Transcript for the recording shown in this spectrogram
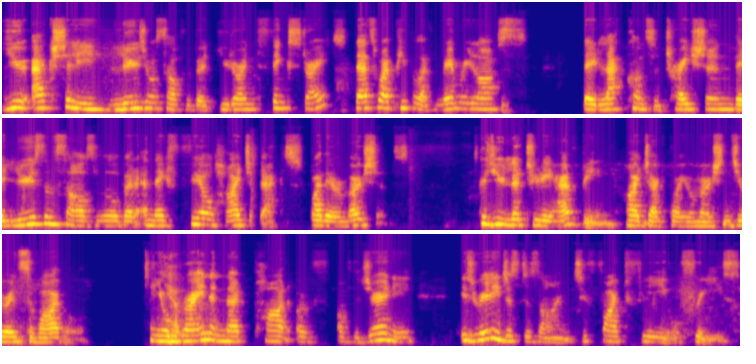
you actually lose yourself a bit you don't think straight that's why people have memory loss they lack concentration, they lose themselves a little bit, and they feel hijacked by their emotions. Because you literally have been hijacked by your emotions, you're in survival. And your yep. brain in that part of, of the journey is really just designed to fight, flee, or freeze.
